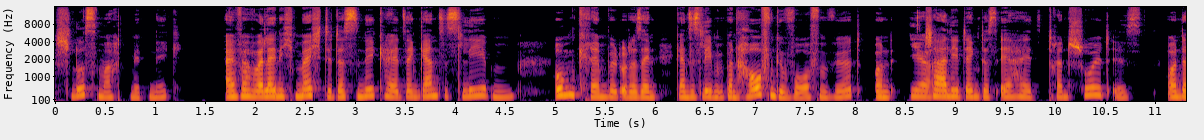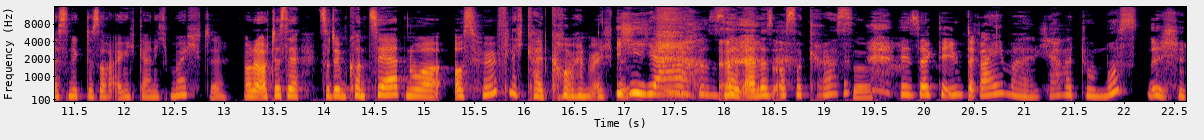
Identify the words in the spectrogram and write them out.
Schluss macht mit Nick. Einfach weil er nicht möchte, dass Nick halt sein ganzes Leben umkrempelt oder sein ganzes Leben über den Haufen geworfen wird und Ja. Charlie denkt, dass er halt dran schuld ist. Und dass Nick das auch eigentlich gar nicht möchte. Oder auch, dass er zu dem Konzert nur aus Höflichkeit kommen möchte. Ja. Das ist halt alles auch so krass so. Er sagte ihm dreimal, ja, aber du musst nicht.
